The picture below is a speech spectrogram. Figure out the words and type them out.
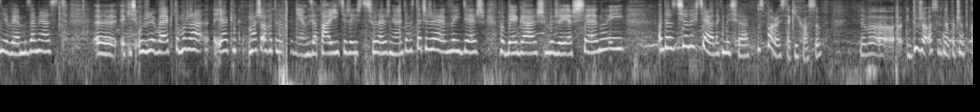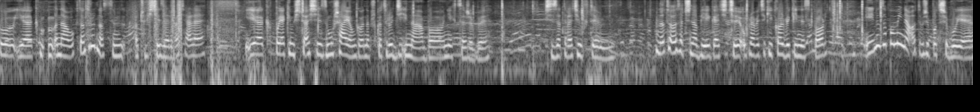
nie wiem, zamiast y, jakichś używek, to można, jak masz ochotę na przykład, nie wiem, zapalić, jeżeli jesteś uzależniony, to wystarczy, że wyjdziesz, pobiegasz, wyżyjesz się, no i od razu ci się odechciała, tak myślę. Sporo jest takich osób. No bo dużo osób na początku jak nauk, to trudno z tym oczywiście zerwać, ale jak po jakimś czasie zmuszają go na przykład rodzina, bo nie chce, żeby się zatracił w tym, no to zaczyna biegać czy uprawiać jakikolwiek inny sport i no zapomina o tym, że potrzebuje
